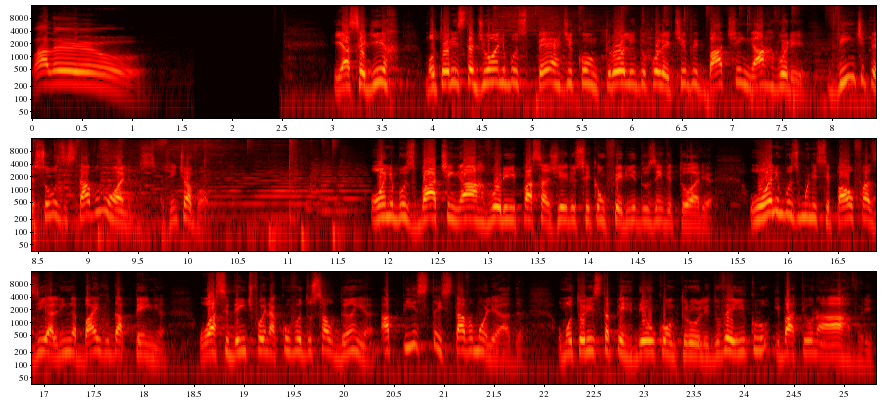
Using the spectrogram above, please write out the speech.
Valeu. E a seguir, motorista de ônibus perde controle do coletivo e bate em árvore. 20 pessoas estavam no ônibus. A gente já volta. Ônibus bate em árvore e passageiros ficam feridos em Vitória. O ônibus municipal fazia a linha Bairro da Penha. O acidente foi na curva do Saldanha. A pista estava molhada. O motorista perdeu o controle do veículo e bateu na árvore.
